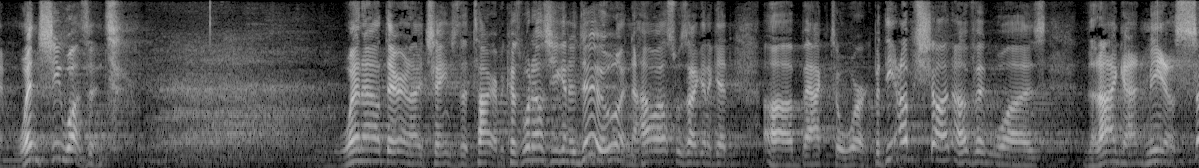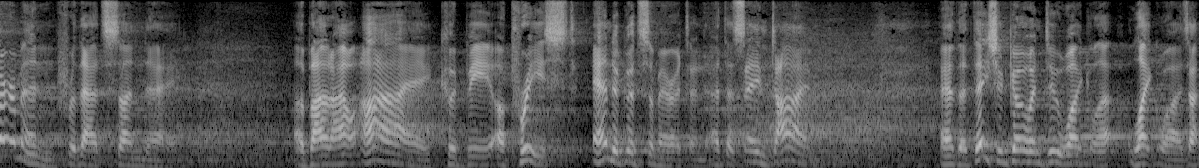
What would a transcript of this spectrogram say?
And when she wasn't, went out there and I changed the tire because what else are you going to do? And how else was I going to get uh, back to work? But the upshot of it was that I got me a sermon for that Sunday about how I could be a priest and a good Samaritan at the same time. And that they should go and do likewise. I,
